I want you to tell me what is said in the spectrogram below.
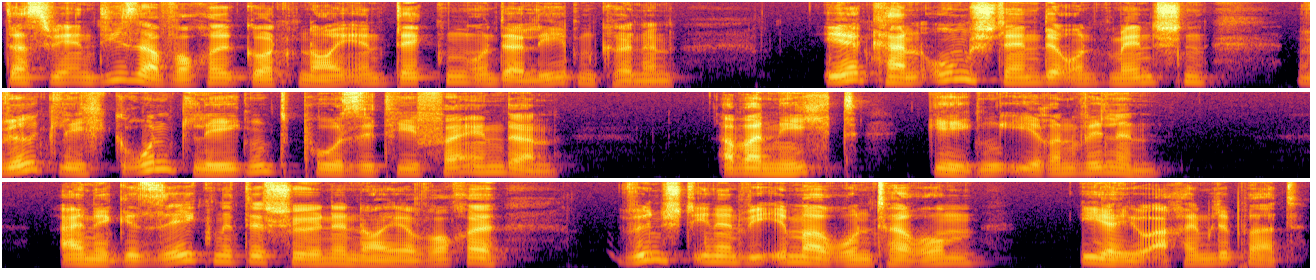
dass wir in dieser Woche Gott neu entdecken und erleben können. Er kann Umstände und Menschen wirklich grundlegend positiv verändern, aber nicht gegen ihren Willen. Eine gesegnete, schöne neue Woche wünscht Ihnen wie immer rundherum Ihr Joachim Lippert.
